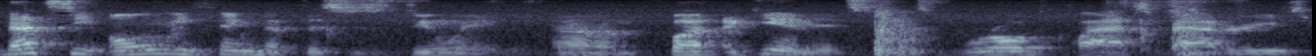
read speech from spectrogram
that's the only thing that this is doing. Um, but again, it's it's world class batteries,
